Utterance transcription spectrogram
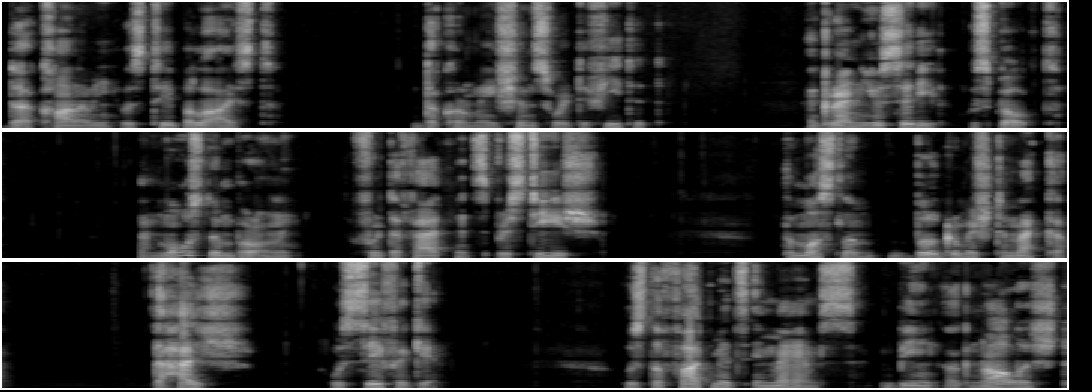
The economy was stabilized, the Qarmatians were defeated, a grand new city was built, and most importantly, for the Fatimids' prestige, the Muslim pilgrimage to Mecca, the Hajj, was safe again, with the Fatimids Imams being acknowledged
